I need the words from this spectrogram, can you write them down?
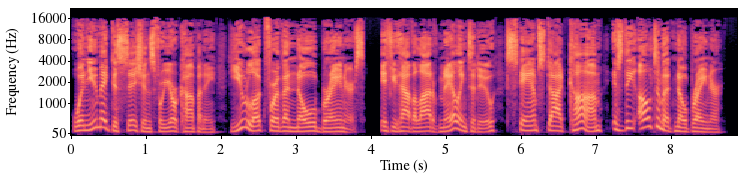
When you make decisions for your company, you look for the no-brainers. If you have a lot of mailing to do, stamps.com is the ultimate no-brainer.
